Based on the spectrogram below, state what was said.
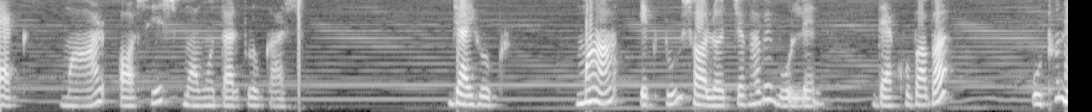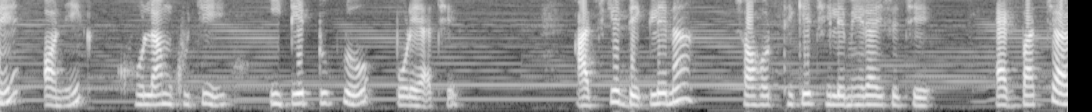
এক মার অশেষ মমতার প্রকাশ। যাই হোক, মা একটু সলজ্জাভাবে বললেন, দেখো বাবা, উঠোনে অনেক খোলামখুচি ইটের টুকরো পড়ে আছে। আজকে দেখলে না, শহর থেকে ছেলেমেয়েরা এসেছে। এক বাচ্চার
